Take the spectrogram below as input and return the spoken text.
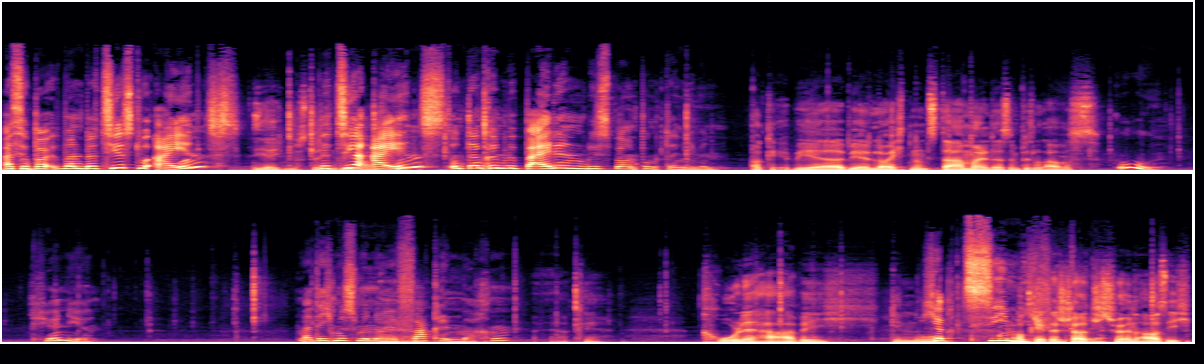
Also, wann platzierst du eins? ja, ich muss Platzier eins und dann können wir beide einen Respawn-Punkt da nehmen. Okay, wir, wir leuchten uns da mal das ein bisschen aus. Uh, schön hier. Warte, ich muss mir Ah, neue Fackeln machen. Okay. Kohle habe ich genug. Ich habe ziemlich okay, das schaut schön aus. Ich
